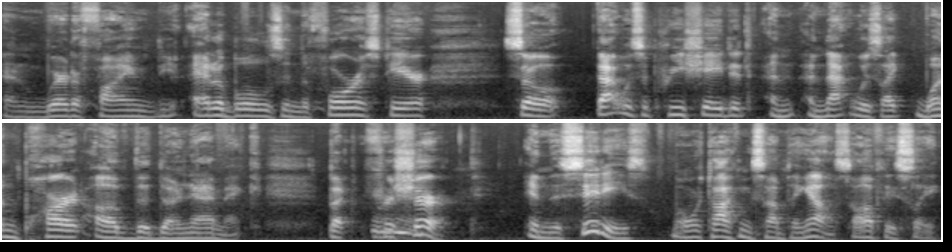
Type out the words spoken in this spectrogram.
and where to find the edibles in the forest here. So that was appreciated and and that was like one part of the dynamic. But for mm-hmm. sure in the cities well we're talking something else obviously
